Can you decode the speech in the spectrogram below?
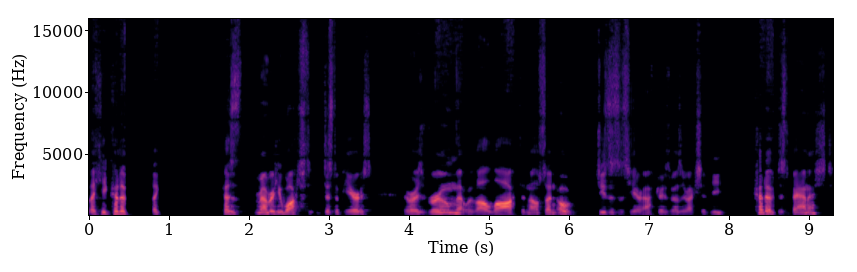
Like he could have, like, because remember he watched just. There was room that was all locked, and all of a sudden, oh, Jesus is here after his resurrection. He could have just vanished,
